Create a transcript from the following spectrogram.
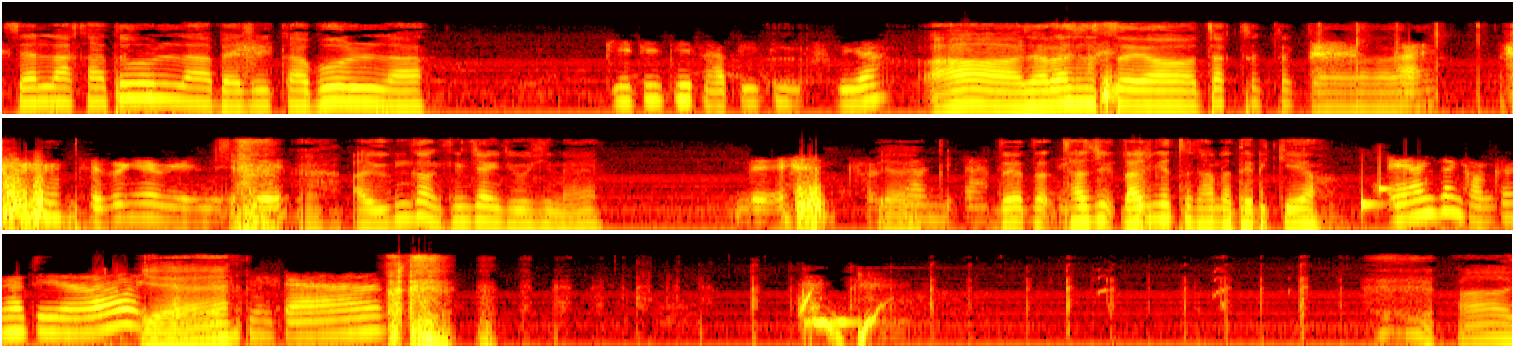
셀라카둘라 매질카불라. 비비디 바비디 부야? 아 잘하셨어요. 짝짝짝짝. 아, 죄송해요, 고객님. 네. 아 음감 굉장히 좋으시네. 네, 예. 감사합니다. 네, 나, 나중, 나중에 또 전화 드릴게요. 네, 항상 건강하세요. 예. 고맙습니다. 아,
